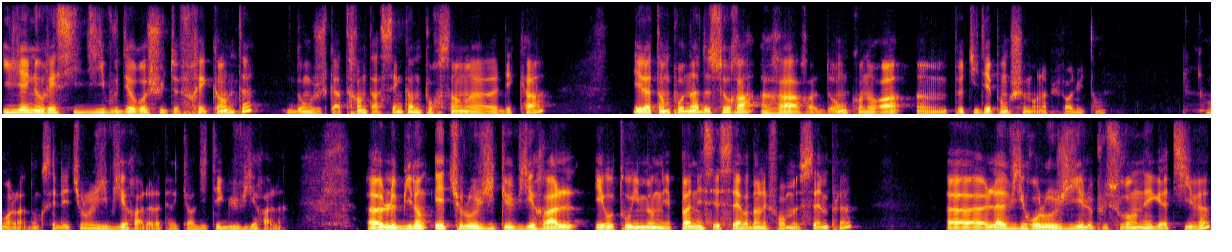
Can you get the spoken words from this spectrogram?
Il y a une récidive ou des rechutes fréquentes, donc jusqu'à 30 à 50 heu, des cas et la tamponnade sera rare, donc on aura un petit épanchement la plupart du temps. Voilà, donc c'est l'étiologie virale, la péricardite aiguë virale. Heu, le bilan étiologique viral et auto-immune n'est pas nécessaire dans les formes simples. Heu, la virologie est le plus souvent négative,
